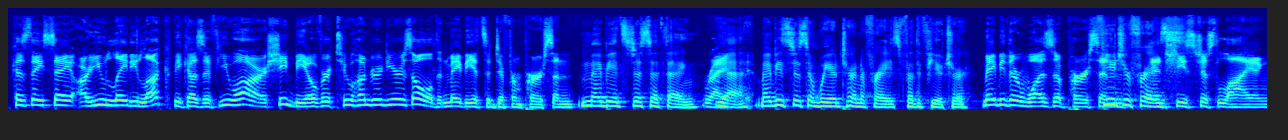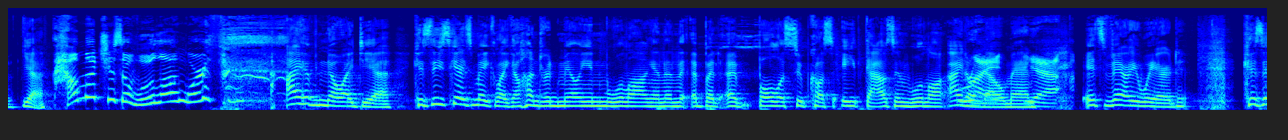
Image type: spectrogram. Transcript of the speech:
because they say, Are you Lady Luck? Because if you are, she'd be over 200 years old, and maybe it's a different person. Maybe it's just a thing. Right. Yeah. Maybe it's just a weird turn of phrase for the future. Maybe there was a person Future phrase. and she's just lying. Yeah. How much is a Woolong worth? I have no idea because these guys make like a hundred million woolong, and then but a bowl of soup costs eight thousand woolong. I don't Right, know, man. yeah. it's very weird. Because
